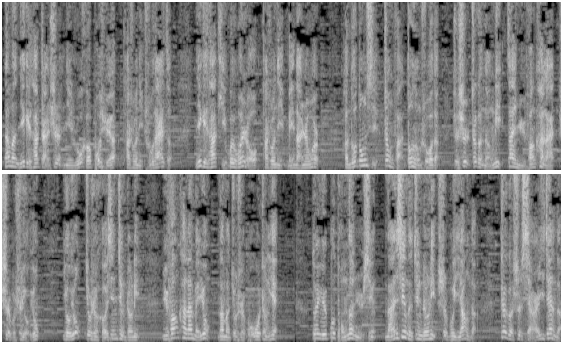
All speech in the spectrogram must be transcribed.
那么你给她展示你如何博学，她说你书呆子；你给她体会温柔，她说你没男人味儿。很多东西正反都能说的，只是这个能力在女方看来是不是有用？有用就是核心竞争力，女方看来没用，那么就是不务正业。对于不同的女性，男性的竞争力是不一样的，这个是显而易见的。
